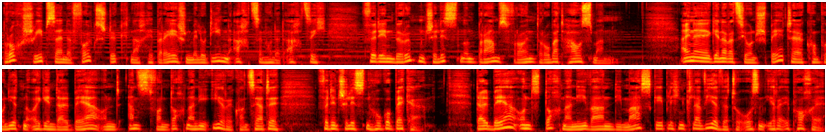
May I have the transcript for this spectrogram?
Bruch schrieb sein Erfolgsstück nach hebräischen Melodien 1880 für den berühmten Cellisten und Brahms-Freund Robert Hausmann. Eine Generation später komponierten Eugen d'Albert und Ernst von Dochnany ihre Konzerte für den Cellisten Hugo Becker. D'Albert und Dochnany waren die maßgeblichen Klaviervirtuosen ihrer Epoche,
